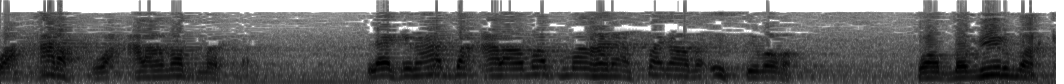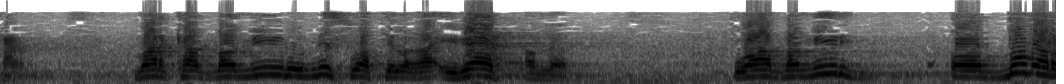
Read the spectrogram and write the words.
waa xaraf waa calaamad markaas laakiin hadda calaamad maahan isagaaba isimaba waa damiir markaan marka damiiru niswati alghaa'ibaat ad leeda waa damiir oo dumar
